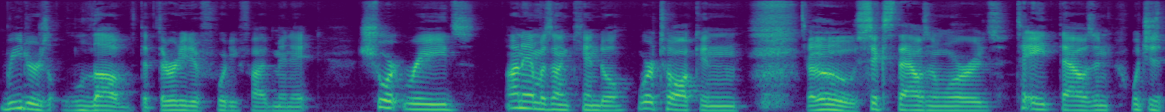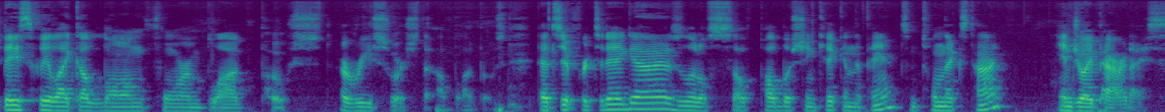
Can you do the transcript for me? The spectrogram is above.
readers love the 30 to 45 minute short reads on Amazon Kindle. We're talking, oh, 6,000 words to 8,000, which is basically like a long form blog post, a resource style blog post. That's it for today, guys. A little self publishing kick in the pants. Until next time, enjoy paradise.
